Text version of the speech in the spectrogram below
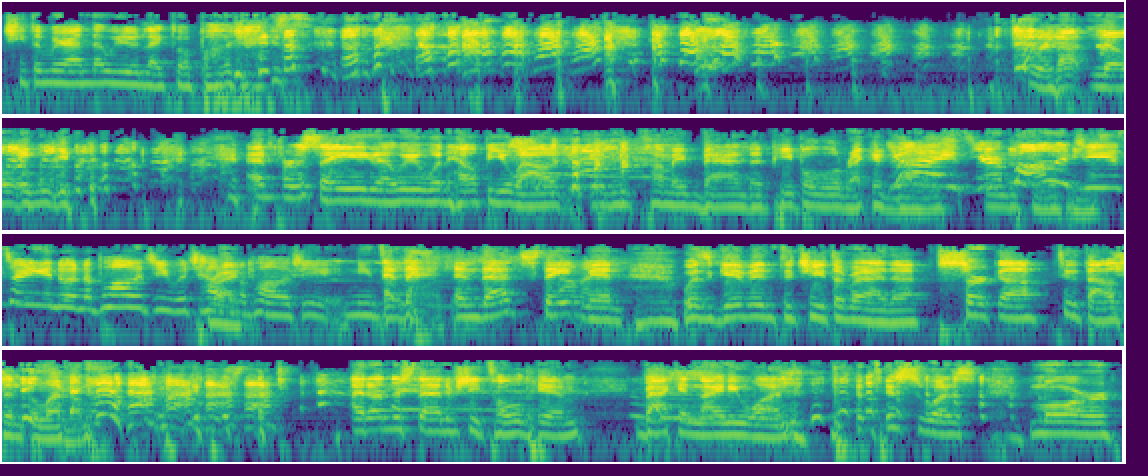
Chito Miranda, we would like to apologize. for not knowing you. and for saying that we would help you out and become a band that people will recognize. Guys, your apology is turning into an apology, which has Right. an apology. It needs And, an and that statement was given to Chito Miranda circa 2011. I'd understand if she told him back in 91, but this was more,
